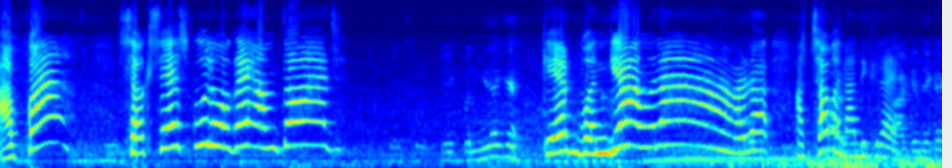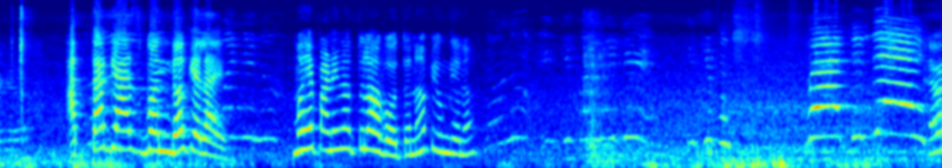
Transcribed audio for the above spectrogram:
आपा सक्सेसफुल हो गए हम तो आज. केक बन गया क्या केक बन गया हमारा. अरे अच्छा बना दिख रहा है. आगे देखा क्या आत्ता गॅस बंद केलाय. मग हे पाणी ना तुला हवं होतं ना पिऊन घे ना. हे.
